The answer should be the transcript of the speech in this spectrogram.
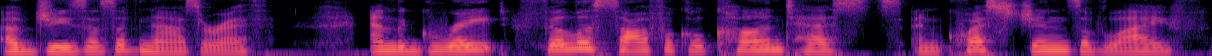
of Jesus of Nazareth and the great philosophical contests and questions of life.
